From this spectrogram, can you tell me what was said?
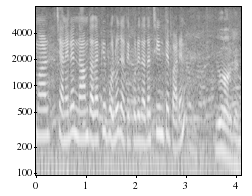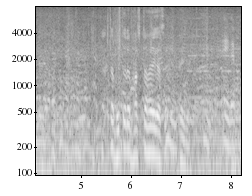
আমার চ্যানেলের নাম দাদাকে বলো যাতে করে দাদা চিনতে পারেন। পিওর অর্গেঞ্জা এটা ভিতরে ভাঁজটা হয়ে গেছে। এই যে। এই দেখো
